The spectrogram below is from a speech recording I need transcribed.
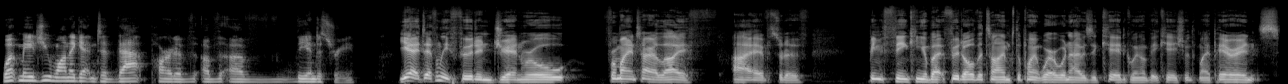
what made you want to get into that part of of of the industry? Yeah, definitely food in general. For my entire life, I've sort of been thinking about food all the time to the point where when I was a kid going on vacation with my parents,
